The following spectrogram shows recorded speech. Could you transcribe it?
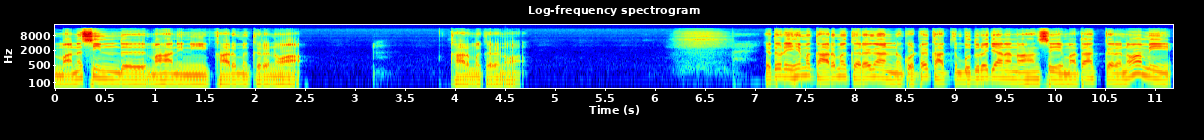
මනසින්ද මහණෙනි කර්ම කරනවා. කර්ම කරනවා. එතකොට එහෙම කර්ම කරගන්නකොට බුදුරජාණන් වහන්සේ මතක් කරනවා මේ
